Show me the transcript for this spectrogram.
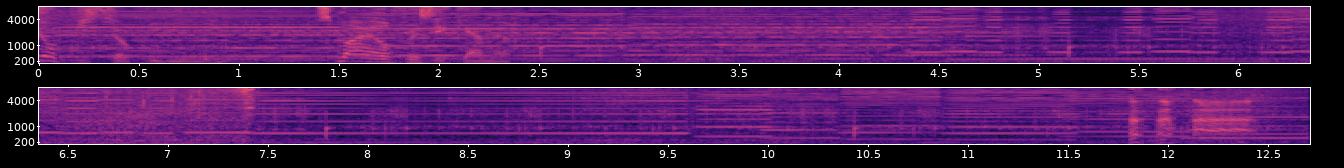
Don't be so gloomy. Smile for the camera. ハハハ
